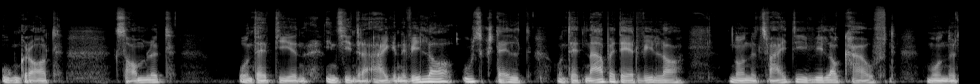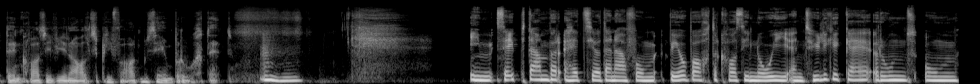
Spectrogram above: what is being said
ungerade gesammelt und hat die in seiner eigenen Villa ausgestellt und hat neben der Villa noch eine zweite Villa gekauft, die er dann quasi wie ein altes Privatmuseum gebraucht hat. Mhm. Im September hat es ja dann auch vom Beobachter quasi neue Enthüllungen gegeben rund um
